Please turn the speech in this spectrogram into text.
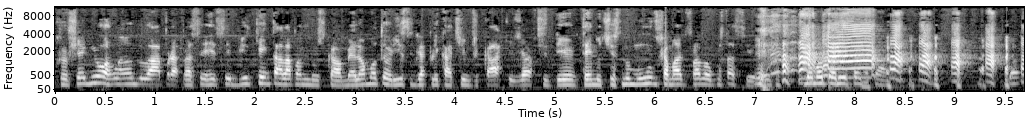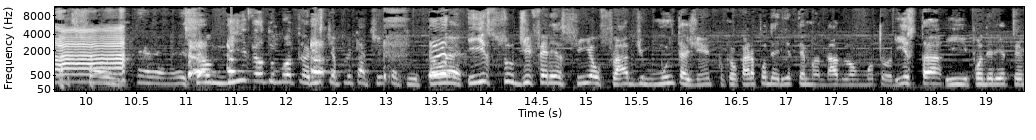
Que eu chego em Orlando lá pra ser recebido, quem tá lá pra me buscar? O melhor motorista de aplicativo de carro que já se deu, tem notícia no mundo, chamado Flávio Augusto Silva. O motorista de carro. Esse, é, esse, é, o nível do motorista de aplicativo aqui. Então, é, isso diferencia o Flávio de muita gente, porque o cara poderia ter mandado lá um motorista e poderia ter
